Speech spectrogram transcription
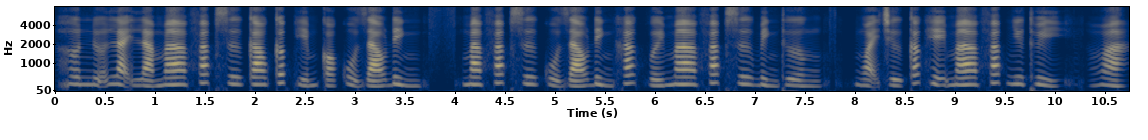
Hơn nữa lại là ma pháp sư cao cấp hiếm có của giáo đình. Ma pháp sư của giáo đình khác với ma pháp sư bình thường, Ngoại trừ các hệ ma pháp như thủy, hỏa,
